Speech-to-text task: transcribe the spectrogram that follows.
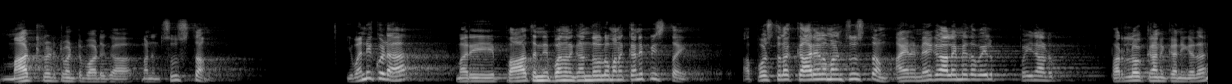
మాట్లాడేటువంటి వాడుగా మనం చూస్తాం. ఇవన్నీ కూడా మరి పాత నిబంధన గ్రంథంలో మనకు కనిపిస్తాయి. అపోస్తుల కార్యాలు మనం చూస్తాం. ఆయన మేఘాల మీద వెళ్ళిపోయినాడు పరలోకానికి అని కదా?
